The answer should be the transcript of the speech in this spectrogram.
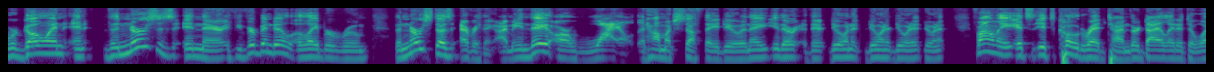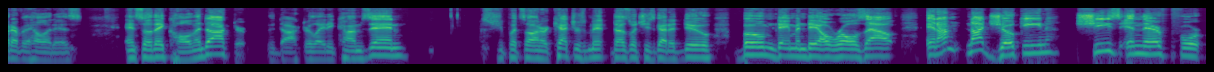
we're going and the nurse is in there if you've ever been to a labor room the nurse does everything. I mean they are wild at how much stuff they do and they either they're doing it doing it doing it doing it. Finally it's it's code red time. They're dilated to whatever the hell it is and so they call in the doctor. The doctor lady comes in she puts on her catcher's mitt does what she's got to do. Boom damon dale rolls out and i'm not joking. She's in there for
